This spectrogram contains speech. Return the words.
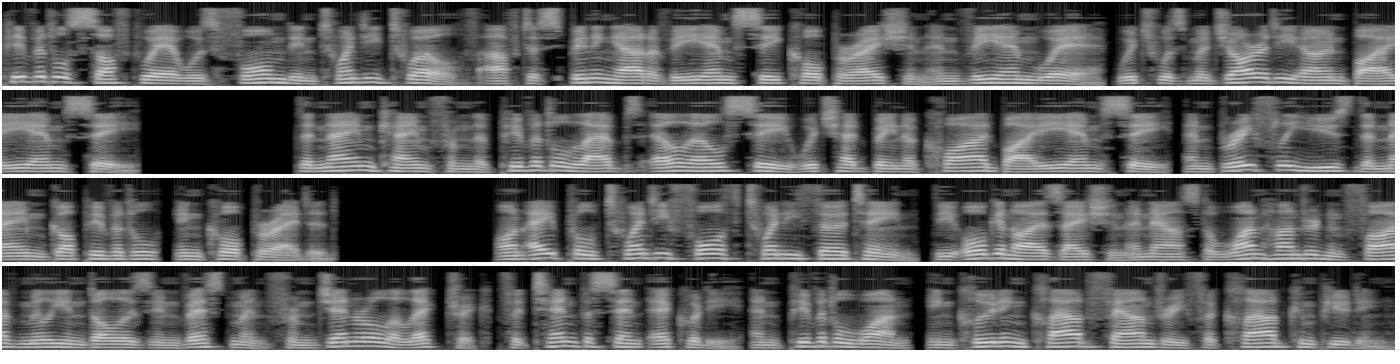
Pivotal Software was formed in 2012 after spinning out of EMC Corporation and VMware which was majority owned by EMC. The name came from the Pivotal Labs LLC which had been acquired by EMC, and briefly used the name GoPivotal, Incorporated. On April 24, 2013, the organization announced a $105 million investment from General Electric for 10% equity and Pivotal One, including Cloud Foundry for cloud computing.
